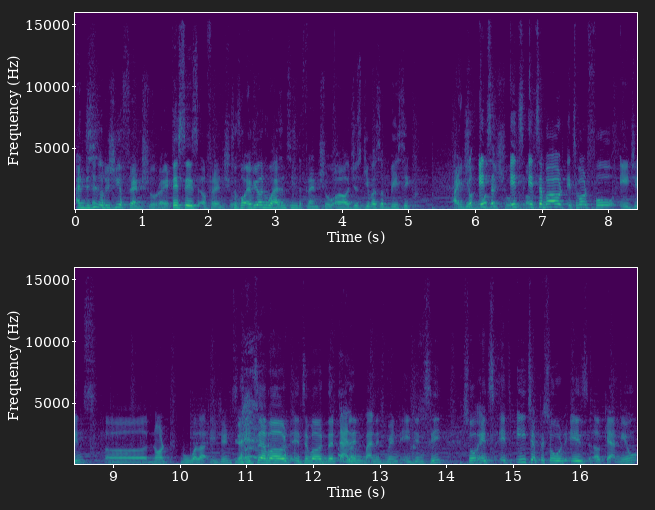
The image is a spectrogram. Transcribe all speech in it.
And this is originally a French show, right? This is a French show. So for everyone who hasn't seen the French show, uh, just give us a basic idea so of what it's this show it's is about. it's about it's about four agents, uh, not Wala agents. it's about it's about the talent management agency. So it's it's each episode is a cameo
